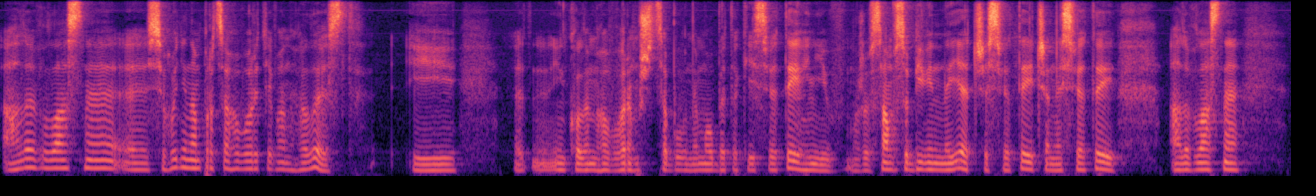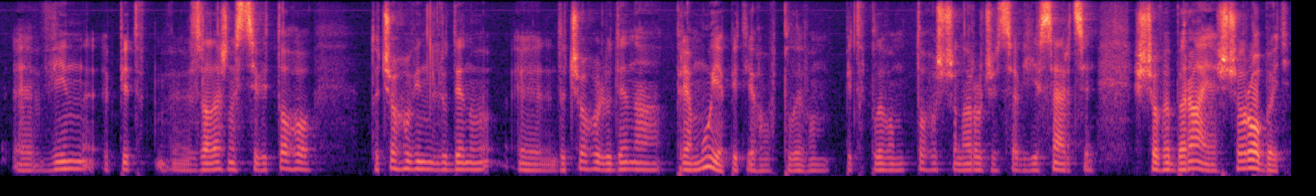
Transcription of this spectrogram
Але, власне, е, сьогодні нам про це говорить Євангелист. І е, інколи ми говоримо, що це був немов би такий святий гнів. Може, сам в собі він не є, чи святий, чи не святий. Але, власне, е, він під в залежності від того, до чого він людину, е, до чого людина прямує під його впливом, під впливом того, що народжується в її серці, що вибирає, що робить.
